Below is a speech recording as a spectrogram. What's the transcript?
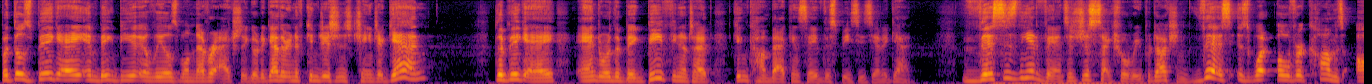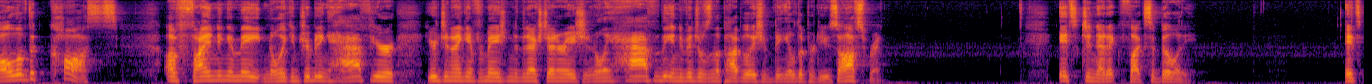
But those big A and big B alleles will never actually go together. And if conditions change again, the big A and or the big B phenotype can come back and save the species yet again. This is the advantage to sexual reproduction. This is what overcomes all of the costs of finding a mate and only contributing half your, your genetic information to the next generation and only half of the individuals in the population being able to produce offspring. It's genetic flexibility. It's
